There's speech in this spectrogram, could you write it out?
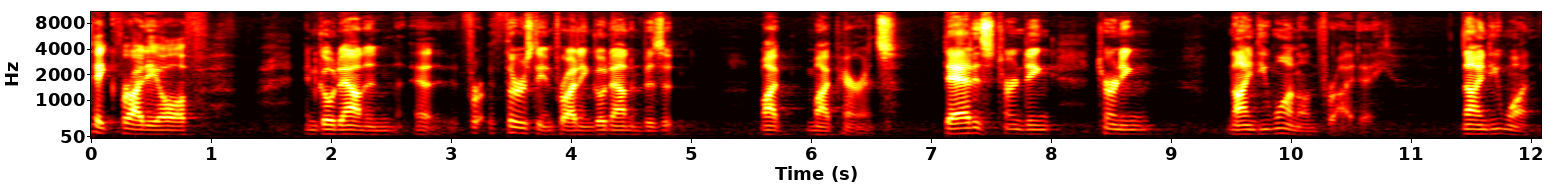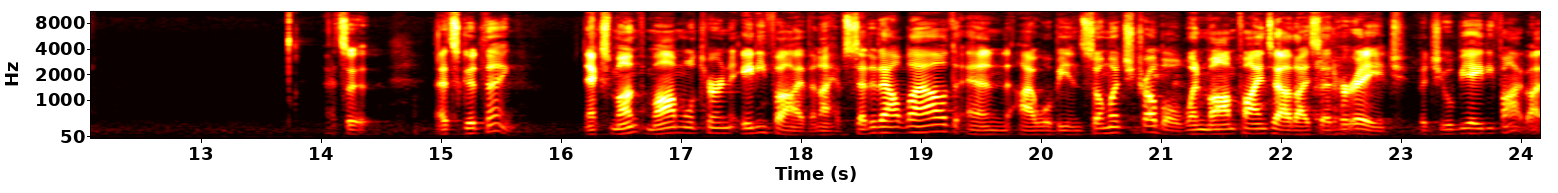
take Friday off and go down and uh, fr- Thursday and Friday and go down and visit my my parents. Dad is turning turning 91 on Friday. 91. That's a that's a good thing. Next month, mom will turn 85, and I have said it out loud, and I will be in so much trouble when mom finds out I said her age. But she will be 85. I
